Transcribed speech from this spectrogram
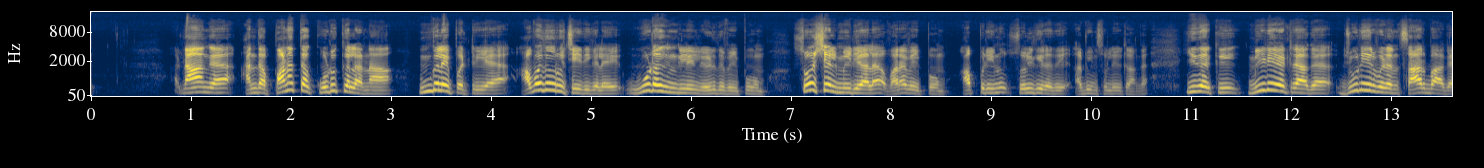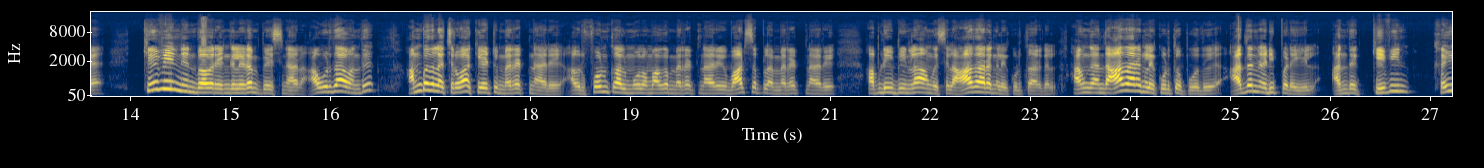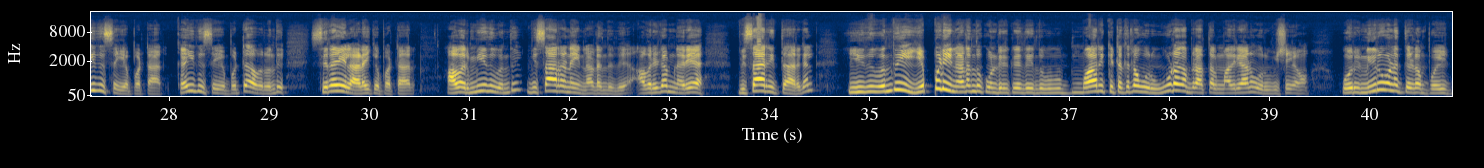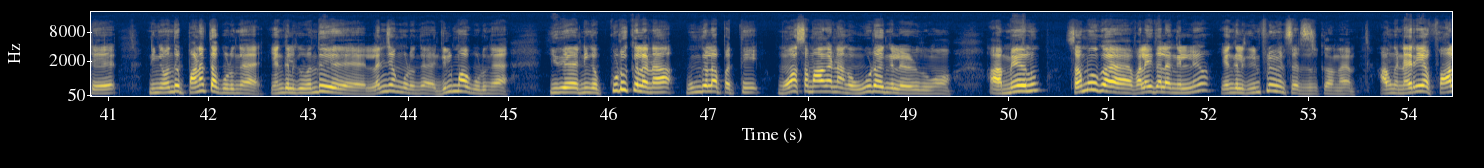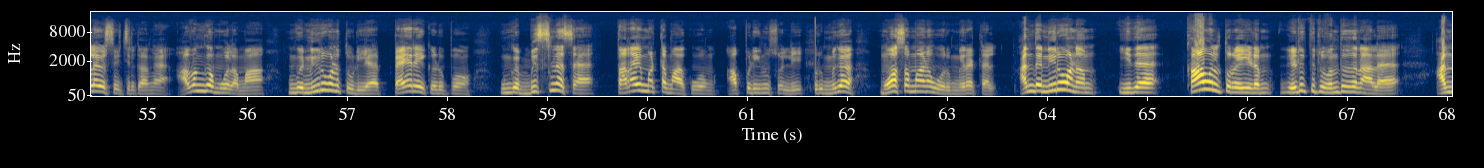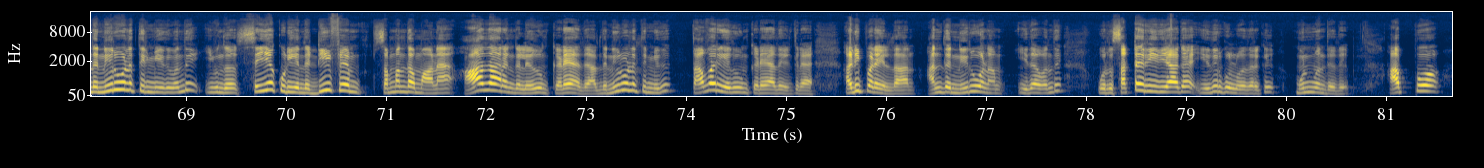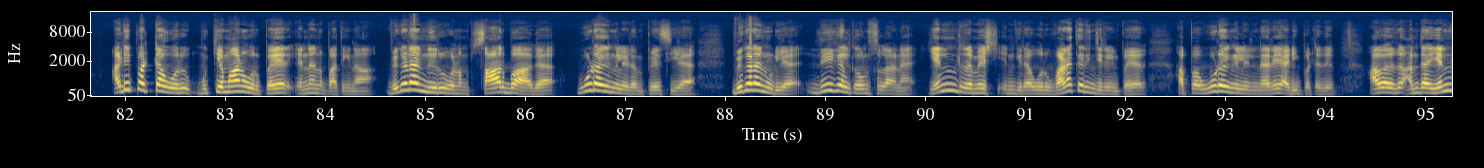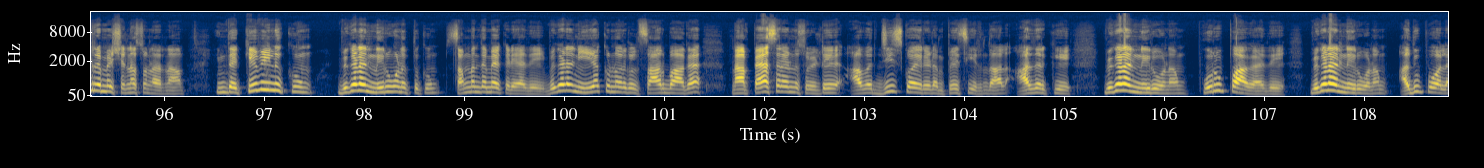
நாங்கள் அந்த பணத்தை கொடுக்கலன்னா உங்களை பற்றிய அவதூறு செய்திகளை ஊடகங்களில் எழுத வைப்போம். சோஷியல் மீடியாவில் வர வைப்போம் அப்படின்னு சொல்கிறது அப்படின்னு சொல்லியிருக்காங்க. இதற்கு மீடியேட்டராக ஜூனியர் விடன் சார்பாக கெவின் என்பவர் எங்களிடம் பேசினார். அவர் தான் வந்து ஐம்பது லட்ச ரூபா கேட்டு மிரட்டினார். அவர் ஃபோன் கால் மூலமாக மிரட்டினார் வாட்ஸ்அப்பில் மிரட்டினார் அப்படி இப்படின்லாம் அவங்க சில ஆதாரங்களை கொடுத்தார்கள். அவங்க அந்த ஆதாரங்களை கொடுத்த போது அதன் அடிப்படையில் அந்த கெவின் கைது செய்யப்பட்டார். கைது செய்யப்பட்டு அவர் வந்து சிறையில் அடைக்கப்பட்டார். அவர் மீது வந்து விசாரணை நடந்தது. அவரிடம் நிறைய விசாரித்தார்கள். இது வந்து எப்படி நடந்து கொண்டிருக்கிறது? இந்த மாதிரி கிட்டத்தட்ட ஒரு ஊடக பிராத்தல் மாதிரியான ஒரு விஷயம். ஒரு நிறுவனத்திடம் போயிட்டு நீங்கள் வந்து பணத்தை கொடுங்க. எங்களுக்கு வந்து லஞ்சம் கொடுங்க. கில்மா கொடுங்க. இதை நீங்கள் கொடுக்கலனா உங்களை பற்றி மோசமாக நாங்கள் ஊடகங்கள் எழுதுவோம். மேலும் சமூக வலைதளங்கள்லையும் எங்களுக்கு இன்ஃப்ளூயன்சர்ஸ் இருக்காங்க. அவங்க நிறைய ஃபாலோவர்ஸ் வச்சுருக்காங்க. அவங்க மூலமாக உங்கள் நிறுவனத்துடைய பெயரை கெடுப்போம். உங்கள் பிஸ்னஸை தரைமட்டமாக்குவோம் அப்படின்னு சொல்லி ஒரு மிக மோசமான ஒரு மிரட்டல். அந்த நிறுவனம் இதை காவல்துறையிடம் எடுத்துகிட்டு வந்ததுனால அந்த நிறுவனத்தின் மீது வந்து இவங்க செய்யக்கூடிய இந்த டிஃபேம் சம்பந்தமான ஆதாரங்கள் எதுவும் கிடையாது. அந்த நிறுவனத்தின் மீது தவறு எதுவும் கிடையாதுங்கிற அடிப்படையில் தான் அந்த நிறுவனம் இதை வந்து ஒரு சட்ட ரீதியாக எதிர்கொள்வதற்கு முன்வந்தது அப்போது அடிப்பட்ட ஒரு முக்கியமான ஒரு பெயர் என்னென்னு பார்த்தீங்கன்னா விகடன் நிறுவனம் சார்பாக ஊடகங்களிடம் பேசிய விகடனுடைய லீகல் கவுன்சிலான என் ரமேஷ் என்கிற ஒரு வழக்கறிஞரின் பெயர் அப்போ ஊடகங்களில் நிறைய அடிபட்டது. அவர் அந்த என் ரமேஷ் என்ன சொன்னார்னா இந்த கெவினுக்கும் விகடன் நிறுவனத்துக்கும் சம்பந்தமே கிடையாது. விகடன் இயக்குனர்கள் சார்பாக நான் பேசுகிறேன்னு சொல்லிட்டு அவர் ஜி ஸ்கொயரிடம் பேசியிருந்தால் அதற்கு விகடன் நிறுவனம் பொறுப்பாகாது. விகடன் நிறுவனம் அதுபோல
